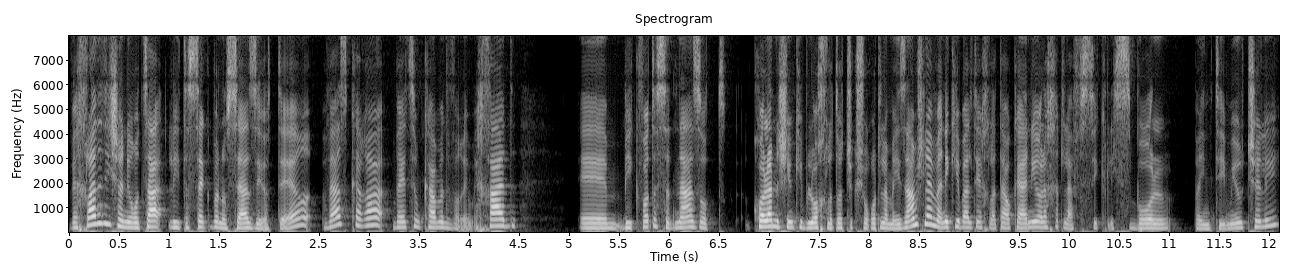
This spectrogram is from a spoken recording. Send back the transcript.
והחלטתי שאני רוצה להתעסק בנושא הזה יותר, ואז קרה בעצם כמה דברים. אחד, אה, בעקבות הסדנה הזאת, כל האנשים קיבלו החלטות שקשורות למיזם שלהם, ואני קיבלתי החלטה, אוקיי, אני הולכת להפסיק לסבול באינטימיות שלי,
